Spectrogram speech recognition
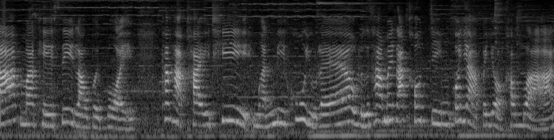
ลากมาเคซี่เราบ่อยๆ ถ้าหากใครที่เหมือนมีคู่อยู่แล้ว หรือถ้าไม่รักเขาจริง ก็อย่าไปหยอดคำหวาน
